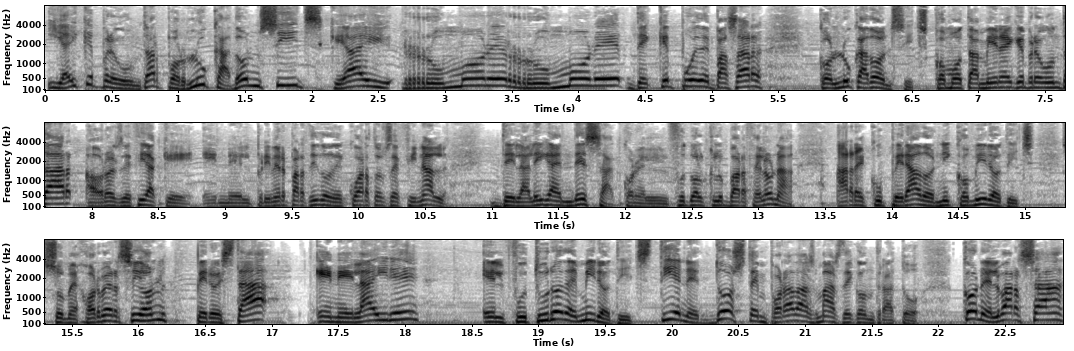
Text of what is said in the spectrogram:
y hay que preguntar por Luka Doncic, que hay rumores, rumores de qué puede pasar con Luka Doncic. Como también hay que preguntar, ahora os decía que en el primer partido de cuartos de final de la Liga Endesa con el Fútbol Club Barcelona ha recuperado Nico Mirotic su mejor versión, pero está en el aire el futuro de Mirotic. Tiene dos temporadas más de contrato con el Barça,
